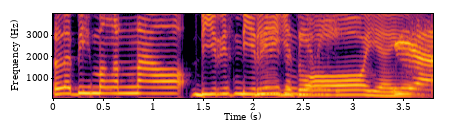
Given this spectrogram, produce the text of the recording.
Lebih mengenal Diri sendiri Diri gitu. sendiri. Oh, iya iya. Iya.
